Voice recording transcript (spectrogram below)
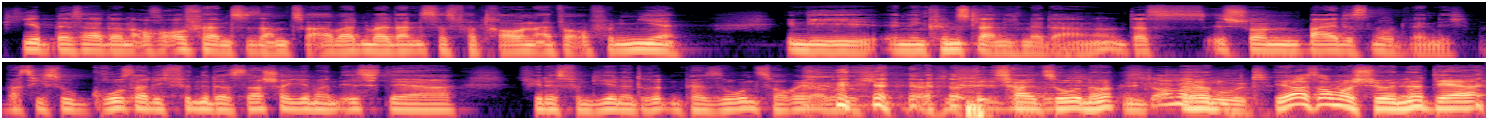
hier besser dann auch aufhören zusammenzuarbeiten, weil dann ist das Vertrauen einfach auch von mir in, die, in den Künstler nicht mehr da. Ne? Das ist schon beides notwendig. Was ich so großartig finde, dass Sascha jemand ist, der, ich rede jetzt von dir in der dritten Person, sorry, aber ich, ist halt so, ne? Ist auch mal ähm, gut. Ja, ist auch mal schön, ne? Der,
